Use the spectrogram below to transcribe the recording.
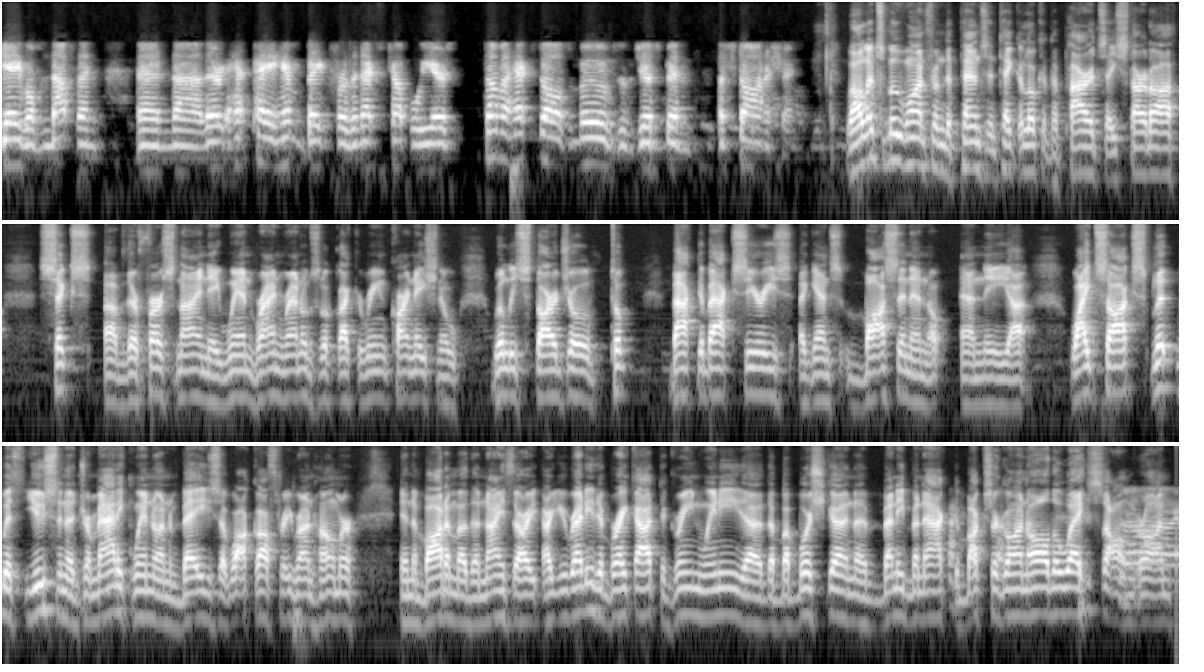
gave them nothing, and uh, they're pay him big for the next couple of years. Some of Hextall's moves have just been astonishing. Well, let's move on from the Pens and take a look at the Pirates. They start off six of their first nine. They win. Bryan Reynolds looked like a reincarnation of Willie Stargell. Took back-to-back series against Boston and and the uh, White Sox. Split with Houston, a dramatic win on the Bays, a walk-off three-run homer in the bottom of the ninth. Are, are you ready to break out the Green Weenie, uh, the Babushka, and the Benny Benack? The Bucs are going all the way, song, Uh, Ron. and,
